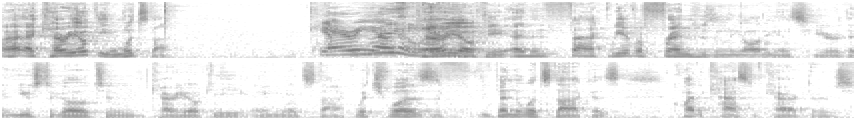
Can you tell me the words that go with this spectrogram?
Uh, at karaoke in Woodstock. Karaoke. Really? Karaoke, and in fact, we have a friend who's in the audience here that used to go to karaoke in Woodstock, which was, if you've been to Woodstock, is quite a cast of characters.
